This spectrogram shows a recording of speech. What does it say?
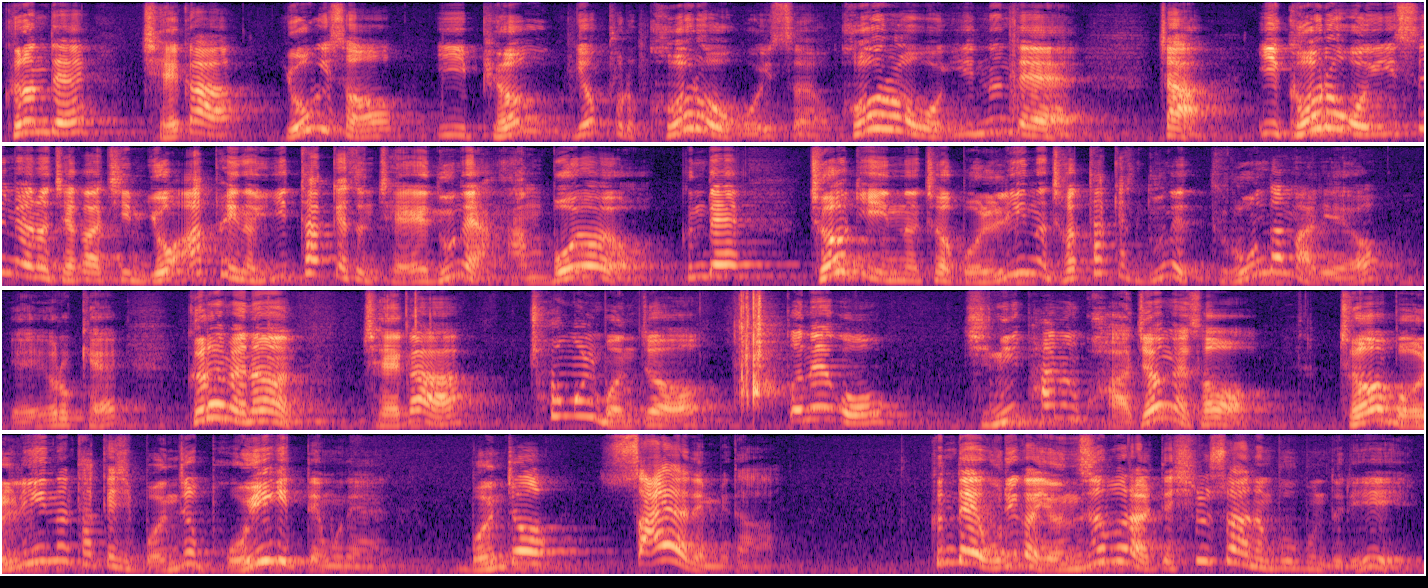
그런데 제가 여기서 이 벽 옆으로 걸어오고 있어요. 걸어오고 있는데 자 이 걸어오고 있으면은 제가 지금 요 앞에 있는 이 타켓은 제 눈에 안 보여요. 근데 저기 있는 저 멀리 있는 저 타켓은 눈에 들어온단 말이에요. 예 이렇게. 그러면은 제가 총을 먼저 꺼내고 진입하는 과정에서 저 멀리 있는 타켓이 먼저 보이기 때문에 먼저 쏴야 됩니다. 근데 우리가 연습을 할 때 실수하는 부분들이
